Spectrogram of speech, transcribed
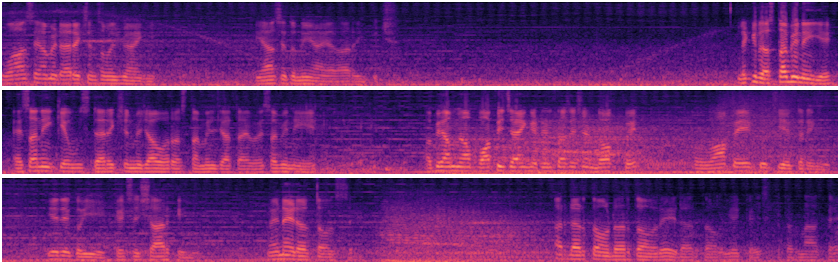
वहाँ से हमें डायरेक्शन समझ में आएगी। यहाँ से तो नहीं आया आ रही कुछ। लेकिन रास्ता भी नहीं है। ऐसा नहीं कि उस डायरेक्शन में जाओ और रास्ता मिल जाता है, वैसा भी नहीं है। अभी हम आप वापस जाएँगे डेल्टा स्टेशन डॉक पे और वहाँ पे कुछ ये करेंगे। ये देखो ये कैसे शार्क है ये। मैं नहीं डरता हूँ उससे। अरे डरता हूँ डरता हूँ रे डरता हूँ। ये कैसे खतरनाक है।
